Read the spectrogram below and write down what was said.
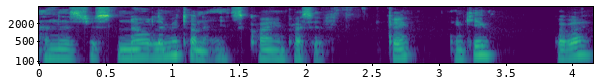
and there's just no limit on it. It's quite impressive. Okay, thank you. Bye bye.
